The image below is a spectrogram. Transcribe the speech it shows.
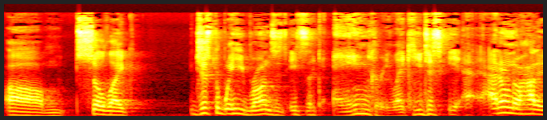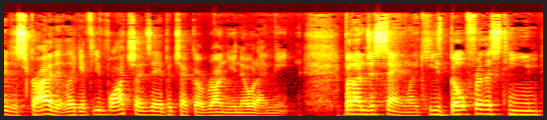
Um, so like just the way he runs, it's, like angry. Like he just, I don't know how to describe it. Like if you've watched Isaiah Pacheco run, you know what I mean. But I'm just saying, like he's built for this team.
